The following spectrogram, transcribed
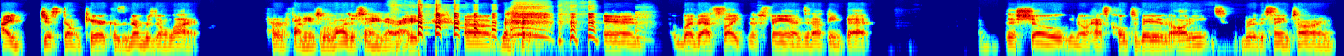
I just don't care because the numbers don't lie. Her financial advisor saying that, right? um, and but that's like the fans, and I think that the show, you know, has cultivated an audience, but at the same time,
